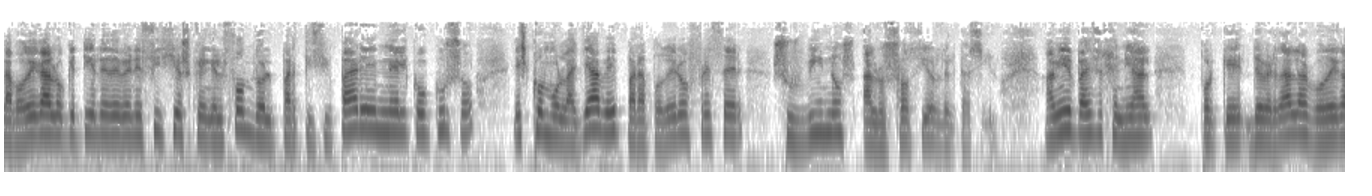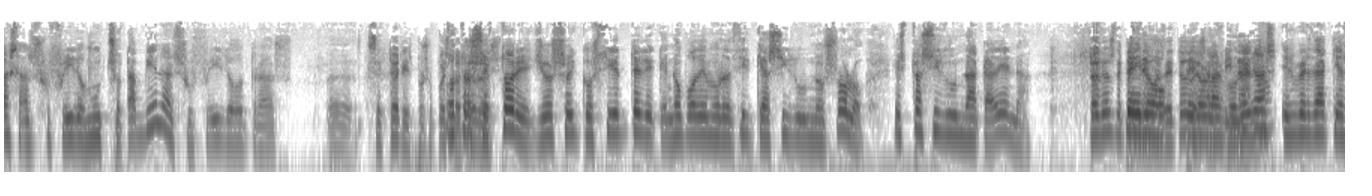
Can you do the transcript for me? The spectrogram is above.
la bodega lo que tiene de beneficio es que en el fondo el participar en el concurso es como la llave para poder ofrecer sus vinos a los socios del casino. A mí me parece genial porque de verdad las bodegas han sufrido mucho, también han sufrido otras eh, sectores, por supuesto. Otros sectores. Yo soy consciente de que no podemos decir que ha sido uno solo. Esto ha sido una cadena. Todos dependemos pero, de todos. Pero las bodegas, es verdad que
